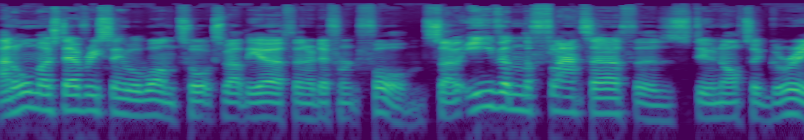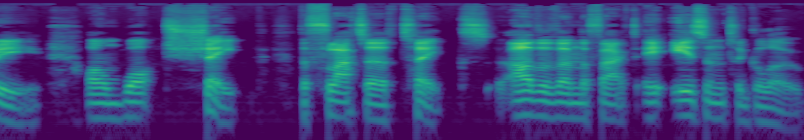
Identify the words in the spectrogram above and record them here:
and almost every single one talks about the Earth in a different form. So even the flat Earthers do not agree on what shape the flat Earth takes, other than the fact it isn't a globe.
